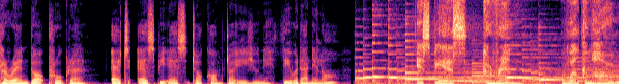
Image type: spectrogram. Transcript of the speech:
current.program@sbs.com.au နေသေဝဒနေလော SBS Karen. Welcome home.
